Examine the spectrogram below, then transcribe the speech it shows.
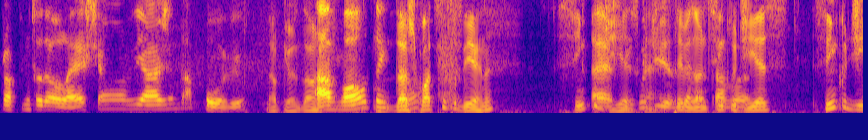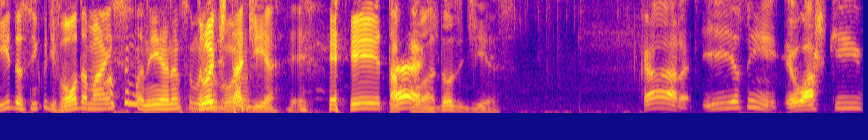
pra Punta del Leste é uma viagem da porra, viu? Dá, o quê? Dá uns, A volta, dá então. uns 4, 5 dias, né? Cinco É, dias, cinco cara. dias, Previsão de cinco tava- dias. Cinco de ida, cinco de volta, Uma mas semaninha, né? Semana dois de né? estadia. Eita É. porra, 12 dias. Cara, e assim, eu acho que.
